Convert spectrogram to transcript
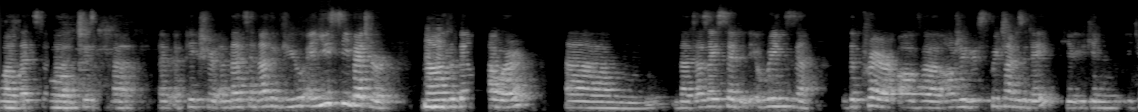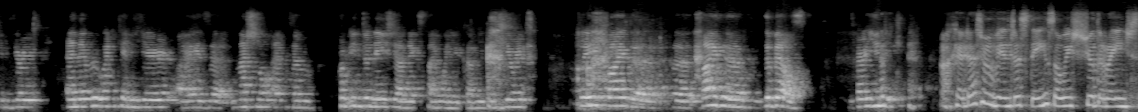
Well, that's uh, just uh, a, a picture, and that's another view, and you see better now the bell tower. Um, that, as I said, it rings the prayer of uh, Angelus three times a day. Here you can you can hear it, and everyone can hear uh, his uh, national anthem from Indonesia next time when you come. You can hear it played by the, the by the the bells. It's very unique. Okay, that will be interesting. So we should arrange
